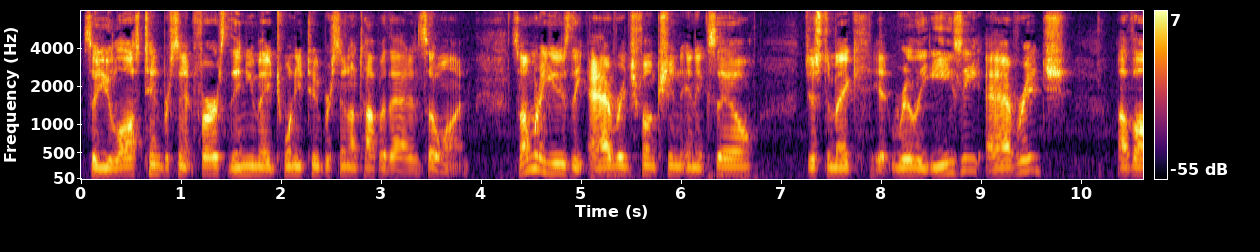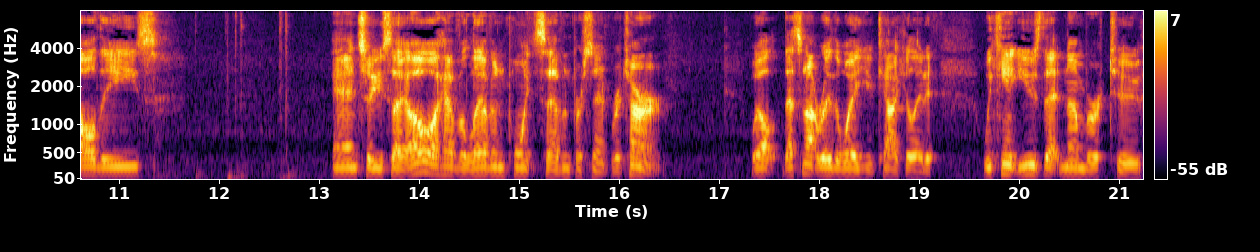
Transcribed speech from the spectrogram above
So you lost 10% first, then you made 22% on top of that, and so on. So I'm going to use the average function in Excel just to make it really easy. Average of all these. And so you say, oh, I have 11.7% return. Well, that's not really the way you calculate it. We can't use that number to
